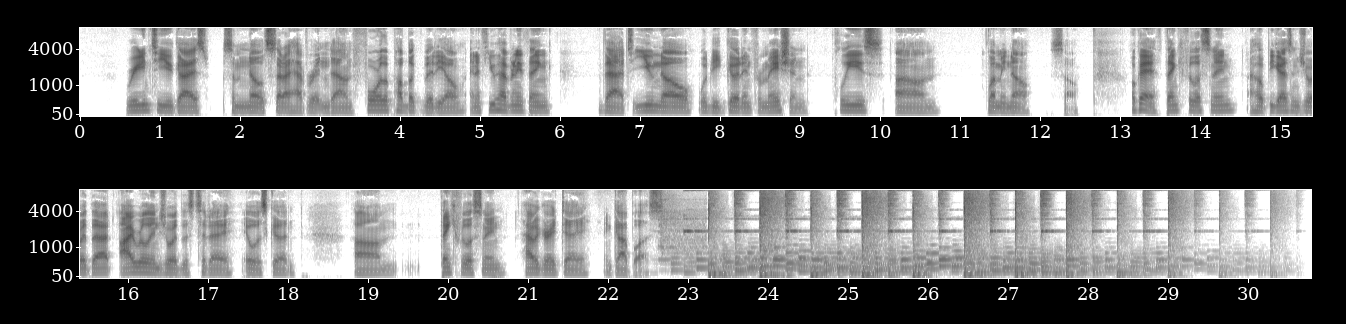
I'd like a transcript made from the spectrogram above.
reading to you guys some notes that i have written down for the public video. And if you have anything that you know would be good information please um, let me know. So okay thank you for listening i hope you guys enjoyed that i really enjoyed this today it was good um, Thank you for listening. Have a great day, and God bless.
